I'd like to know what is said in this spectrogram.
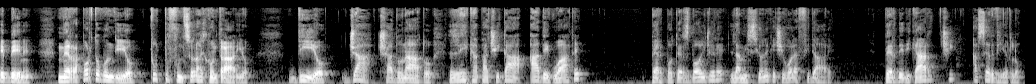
Ebbene, nel rapporto con Dio tutto funziona al contrario. Dio già ci ha donato le capacità adeguate per poter svolgere la missione che ci vuole affidare, per dedicarci a servirlo.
